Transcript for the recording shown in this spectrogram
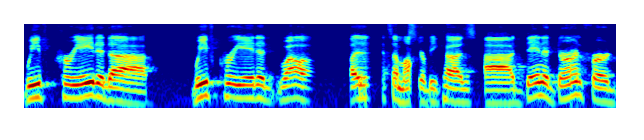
we've created a we've created well it's a monster because uh, Dana Durnford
